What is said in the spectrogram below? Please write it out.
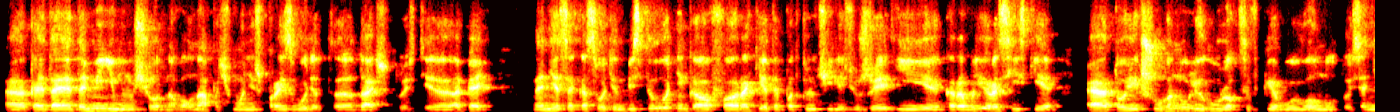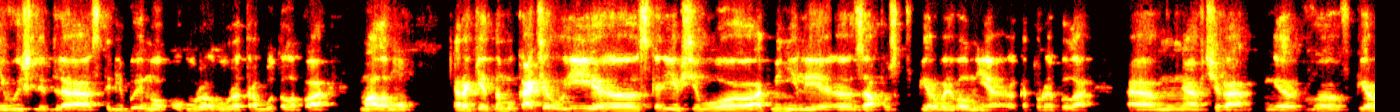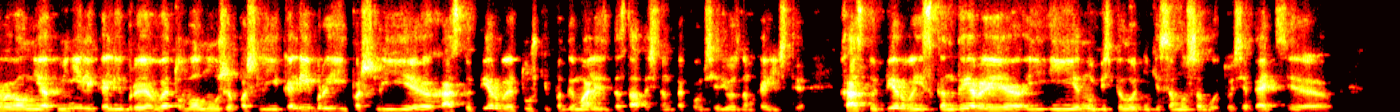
Это, это минимум еще одна волна, почему они же производят дальше. То есть опять несколько сотен беспилотников, ракеты подключились уже и корабли российские, то их шуганули гуровцы в первую волну. То есть они вышли для стрельбы, но ГУР, ГУР отработала по малому ракетному катеру и, э, скорее всего, отменили э, запуск в первой волне, э, которая была эм, вчера. В, в первой волне отменили калибры, в эту волну уже пошли и калибры, и пошли Х-101, тушки поднимались в достаточном таком серьезном количестве. Х-101, Искандеры и, и ну, беспилотники, само собой. То есть опять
